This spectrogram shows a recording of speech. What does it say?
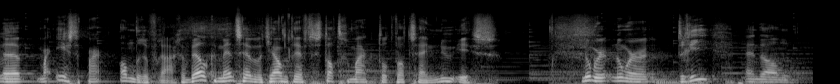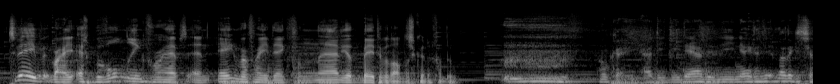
Ja. Uh, maar eerst een paar andere vragen. Welke mensen hebben wat jou betreft de stad gemaakt tot wat zij nu is? Nummer, nummer drie en dan twee waar je echt bewondering voor hebt en één waarvan je denkt van, nou, die had beter wat anders kunnen gaan doen. Mm, Oké, okay, ja, die, die derde, die negende, laat ik het zo.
